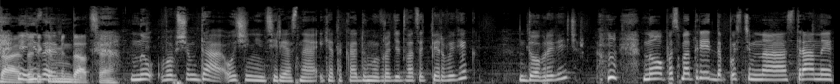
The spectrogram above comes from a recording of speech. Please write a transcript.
Да, это рекомендация. Ну, в общем, да, очень интересно. Я такая думаю, вроде 21 век. Добрый вечер. Но посмотреть, допустим, на страны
